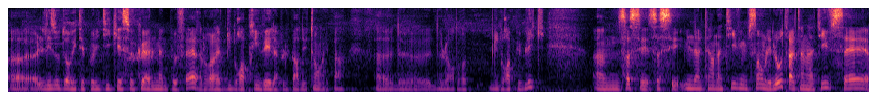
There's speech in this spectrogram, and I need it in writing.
euh, les autorités politiques et ce qu'elles-mêmes peuvent faire. Elles relèvent du droit privé la plupart du temps et pas euh, de, l'ordre du droit public. Euh, ça, c'est une alternative, il me semble. Et l'autre alternative, c'est,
